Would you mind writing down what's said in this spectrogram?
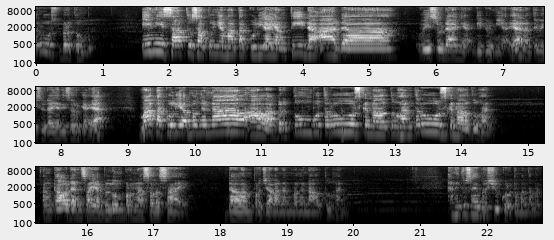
terus bertumbuh. Ini satu-satunya mata kuliah yang tidak ada wisudanya di dunia ya. Nanti wisudanya di surga ya. Mata kuliah mengenal Allah, bertumbuh terus kenal Tuhan, terus kenal Tuhan. Engkau dan saya belum pernah selesai dalam perjalanan mengenal Tuhan. Kan itu saya bersyukur teman-teman.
